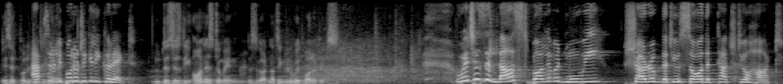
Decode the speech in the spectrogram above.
Is it politically Absolutely correct? politically correct. This is the honest domain. This has got nothing to do with politics. Which is the last Bollywood movie, Shahrukh, that you saw that touched your heart?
